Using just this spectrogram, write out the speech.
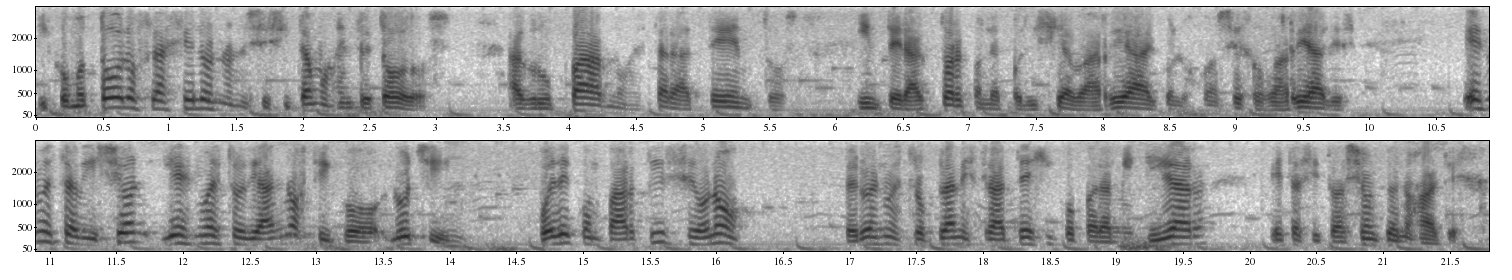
Y como todos los flagelos nos necesitamos entre todos, agruparnos, estar atentos, interactuar con la policía barrial, con los consejos barriales. Es nuestra visión y es nuestro diagnóstico, Luchi. Mm. Puede compartirse o no, pero es nuestro plan estratégico para mitigar esta situación que nos aqueja.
